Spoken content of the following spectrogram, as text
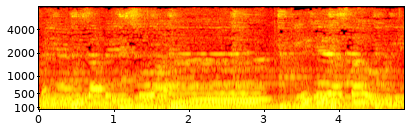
venha nos abençoar e que esta união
